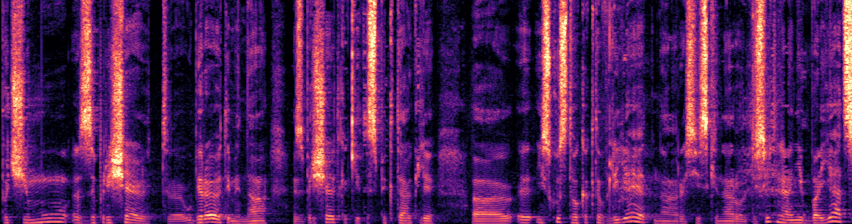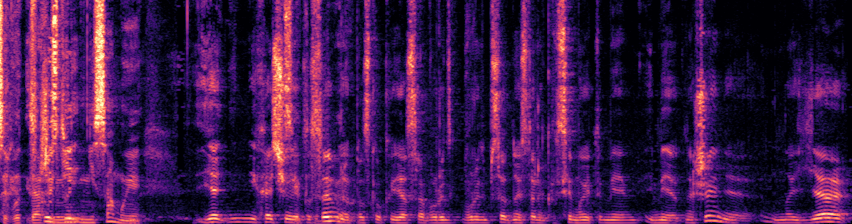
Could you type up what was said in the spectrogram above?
почему запрещают, э, убирают имена, запрещают какие-то спектакли? Э, искусство как-то влияет на российский народ? Действительно, они боятся, вот искусство... даже не, не самые... Я не хочу Те, это самое, поскольку я вроде, вроде бы с одной стороны ко всему этому имею, имею отношение, но я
